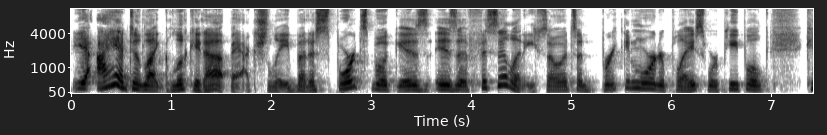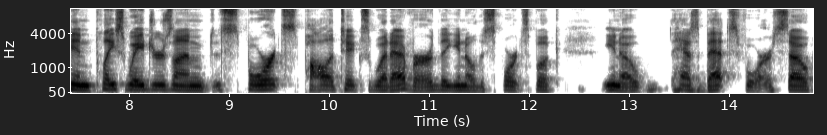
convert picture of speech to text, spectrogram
Yeah, I had to like look it up actually, but a sports book is is a facility. So it's a brick and mortar place where people can place wagers on sports, politics, whatever. The you know, the sports book you know has bets for. So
